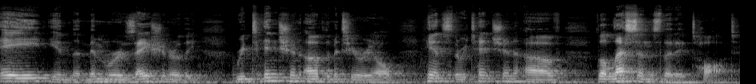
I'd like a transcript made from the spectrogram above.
aid in the memorization or the retention of the material, hence the retention of the lessons that it taught,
